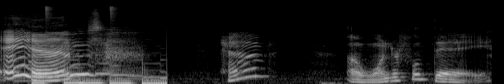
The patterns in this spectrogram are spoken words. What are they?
and have a wonderful day.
